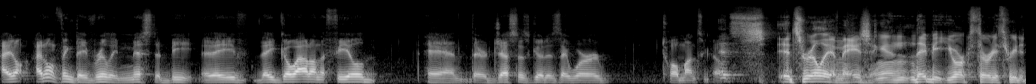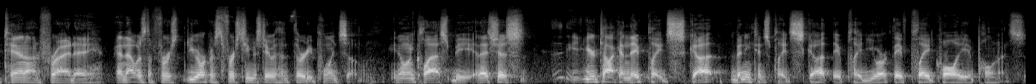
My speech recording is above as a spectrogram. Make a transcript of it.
I don't I don't think they've really missed a beat. They've they go out on the field and they're just as good as they were 12 months ago. It's it's really amazing, and they beat York 33 to 10 on Friday, and that was the first. York was the first team to stay within 30 points of them. You know, in Class B. And that's just you're talking. They've played Scott. Bennington's played Scott. They've played York. They've played quality opponents.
